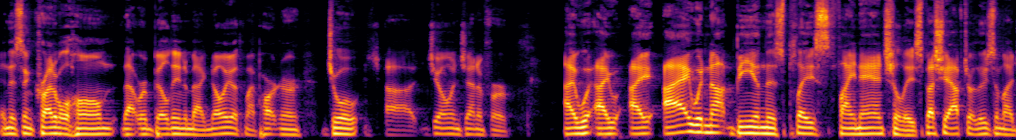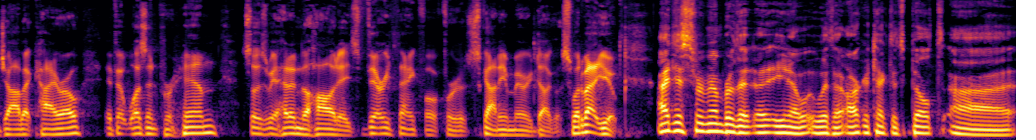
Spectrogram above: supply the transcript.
and this incredible home that we're building in Magnolia with my partner, Joe, uh, Joe and Jennifer. I, w- I, I, I would not be in this place financially, especially after losing my job at KIRO, if it wasn't for him. So as we head into the holidays, very thankful for Scotty and Mary Douglas. What about you? I just remember that uh, you know, with an architect that's built uh,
